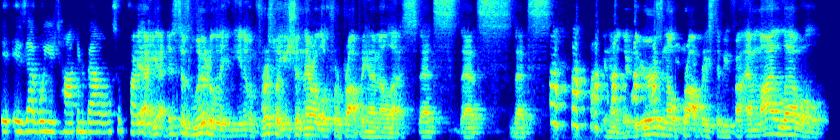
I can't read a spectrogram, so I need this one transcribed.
Is that what you're talking about? Also part yeah, of yeah. This is literally, you know, first of all, you should never look for property in MLS. That's that's that's you know, there, there is no properties to be found at my level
